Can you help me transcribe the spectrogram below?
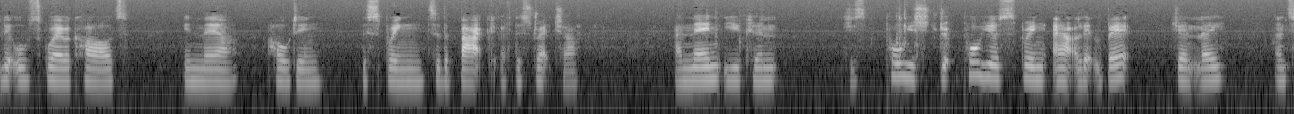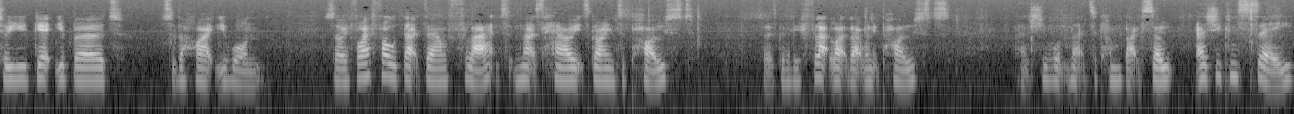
little square of card in there holding the spring to the back of the stretcher and then you can just pull your pull your spring out a little bit gently until you get your bird to the height you want. So if I fold that down flat, and that's how it's going to post, so it's going to be flat like that when it posts, I actually want that to come back. So as you can see,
